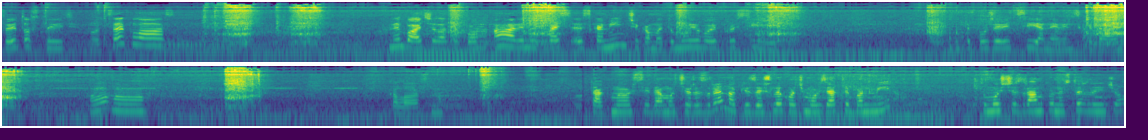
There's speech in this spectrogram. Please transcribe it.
сито стоїть. Оце клас. Не бачила такого. А, він ось весь з камінчиками, тому його і просіють. Типу вже відсіяний він скидає. Ого. Класно. Так, ми ось йдемо через ринок і зайшли, хочемо взяти банмі, тому що зранку не встигли нічого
